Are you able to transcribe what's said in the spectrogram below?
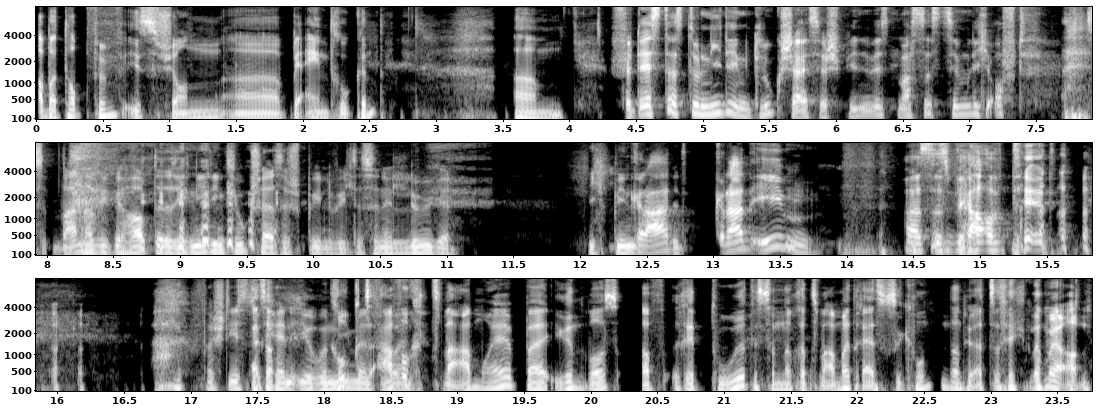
aber Top 5 ist schon äh, beeindruckend. Ähm, Für das, dass du nie den Klugscheißer spielen willst, machst du das ziemlich oft. Also, Wann habe ich behauptet, dass ich nie den Klugscheißer spielen will? Das ist eine Lüge. Ich bin. Gerade gerade eben hast du es behauptet. Verstehst du Also, keine Ironie, guckt einfach zweimal bei irgendwas auf Retour, das sind nachher zweimal 30 Sekunden, dann hört es sich nochmal an.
